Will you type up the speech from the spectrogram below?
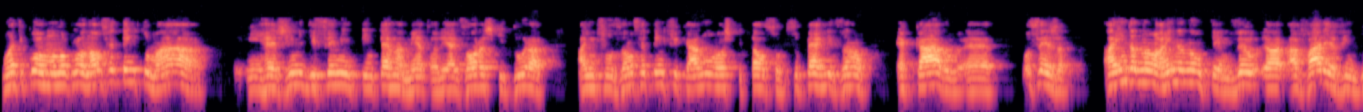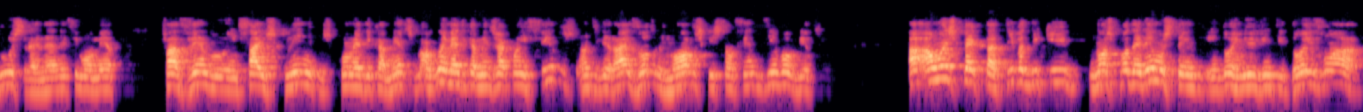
O anticorpo monoclonal você tem que tomar em regime de semi-internamento, ali as horas que dura a infusão, você tem que ficar no hospital sob supervisão, é caro, é... ou seja, ainda não, ainda não temos. Eu, há, várias indústrias né, nesse momento fazendo ensaios clínicos com medicamentos, alguns medicamentos já conhecidos, antivirais, outros novos que estão sendo desenvolvidos. Há uma expectativa de que nós poderemos ter em 2022 uma,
